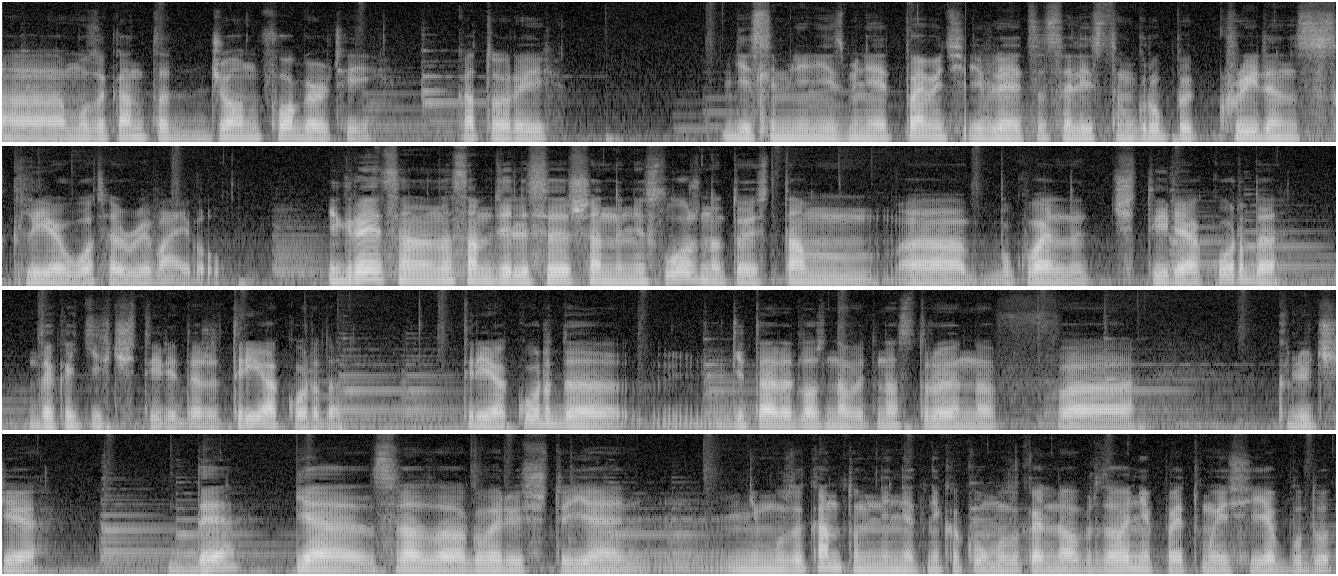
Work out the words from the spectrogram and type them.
а, музыканта Джон Фогарти, который, если мне не изменяет память, является солистом группы Creedence Clearwater Revival. Играется она на самом деле совершенно несложно, то есть там э, буквально 4 аккорда, до каких 4, даже 3 аккорда. 3 аккорда, гитара должна быть настроена в э, ключе D, я сразу оговорюсь, что я не музыкант, у меня нет никакого музыкального образования, поэтому если я буду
